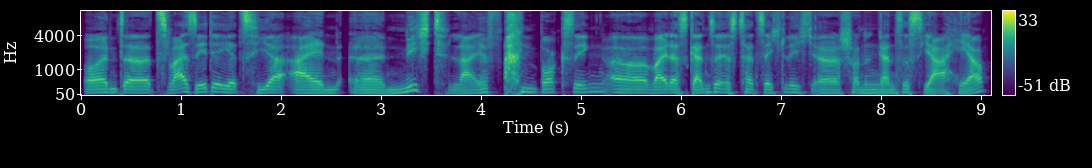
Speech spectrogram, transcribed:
Und äh, zwar seht ihr jetzt hier ein äh, Nicht-Live-Unboxing, äh, weil das Ganze ist tatsächlich äh, schon ein ganzes Jahr her.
